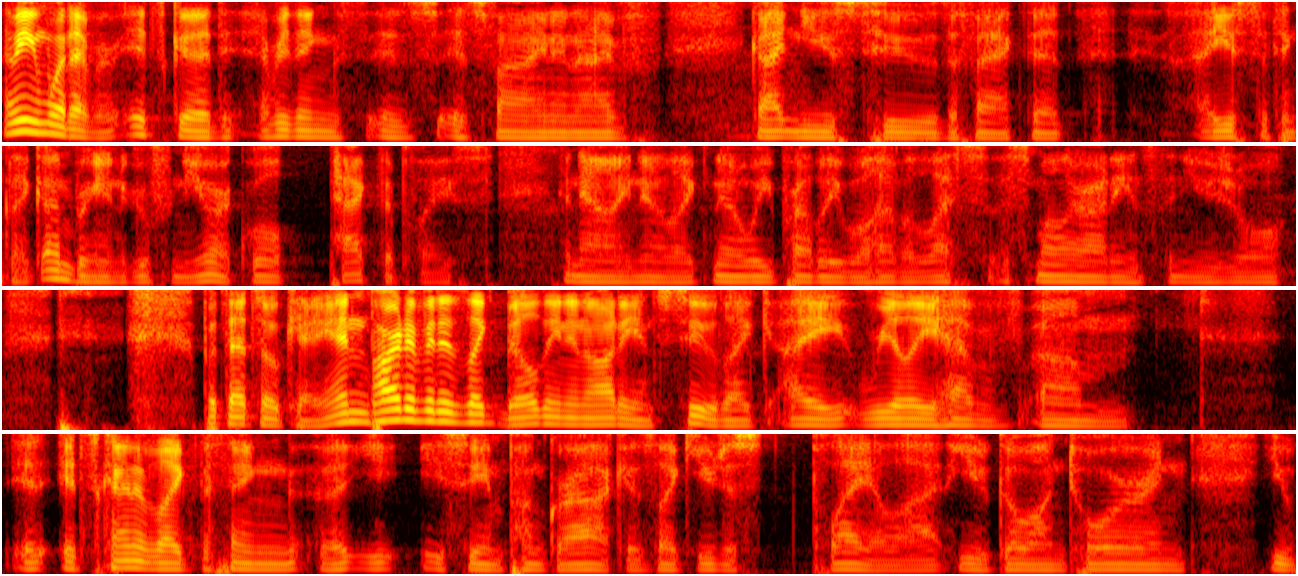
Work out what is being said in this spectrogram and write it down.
I mean, whatever. It's good. Everything's is is fine, and I've gotten used to the fact that I used to think like I'm bringing a group from New York, we'll pack the place, and now I know like no, we probably will have a less a smaller audience than usual, but that's okay. And part of it is like building an audience too. Like I really have. um it, it's kind of like the thing that you, you see in punk rock is like you just play a lot. You go on tour and you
